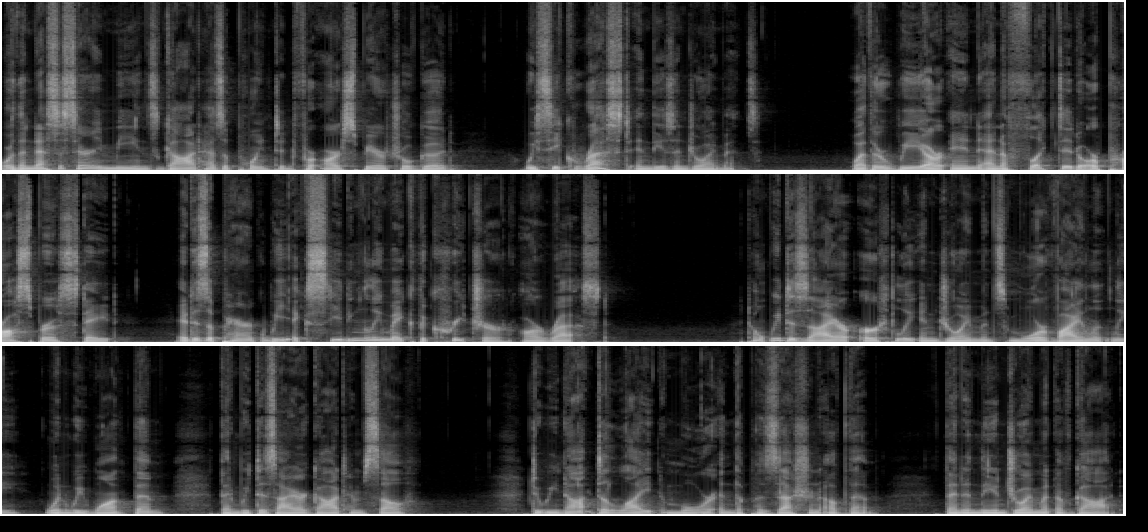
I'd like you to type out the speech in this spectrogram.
or the necessary means God has appointed for our spiritual good, we seek rest in these enjoyments. Whether we are in an afflicted or prosperous state, it is apparent we exceedingly make the creature our rest. Don't we desire earthly enjoyments more violently when we want them than we desire God Himself? Do we not delight more in the possession of them than in the enjoyment of God?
